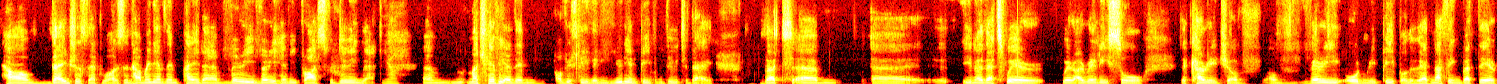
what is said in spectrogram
how dangerous that was and how many of them paid a very, very heavy price for doing that. Yeah. Um, much heavier than obviously than union people do today. But um, uh, you know that's where where I really saw the courage of of very ordinary people who had nothing but their,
